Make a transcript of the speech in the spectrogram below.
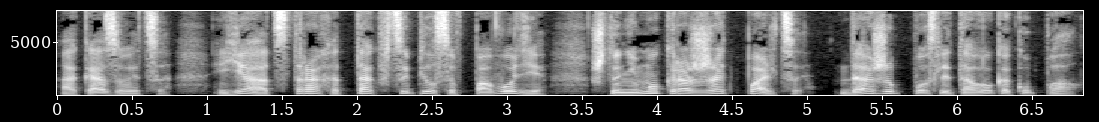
Оказывается, я от страха так вцепился в поводье, что не мог разжать пальцы, даже после того, как упал.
